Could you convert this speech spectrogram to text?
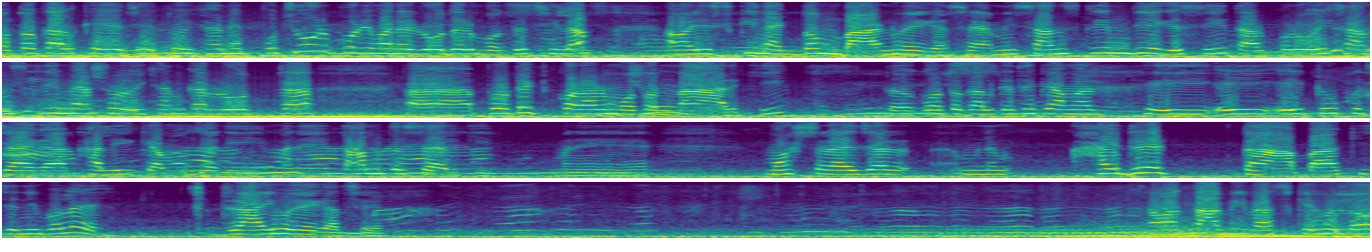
গতকালকে যেহেতু এখানে প্রচুর পরিমাণে রোদের মধ্যে ছিলাম, আমার স্কিন একদম বার্ন হয়ে গেছে। আমি সানস্ক্রিন দিয়ে গেছি, তারপর ওই সানস্ক্রিনে আসলে ওইখানকার রোদটা প্রোটেক্ট করার মতো না আর কি। তো গতকালকে থেকে আমার এই এই এইটুকু জায়গা খালি কেমন জানি মানে টানতেছে আর কি। মানে ময়শ্চারাইজার মানে হাইড্রেটটা বা কি জানি বলে? ড্রাই হয়ে গেছে। আমার তাবিব আজকে হলো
